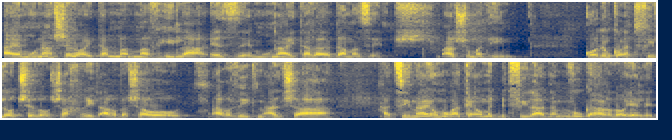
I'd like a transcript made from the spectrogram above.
האמונה שלו הייתה מבהילה, איזה אמונה הייתה לאדם הזה, משהו מדהים. קודם כל התפילות שלו, שחרית ארבע שעות, ערבית מעל שעה, חצי מהיום הוא רק היה עומד בתפילה, אדם מבוגר, לא ילד.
